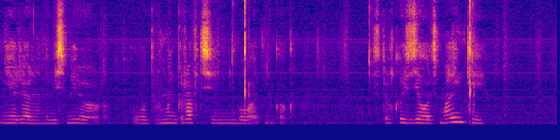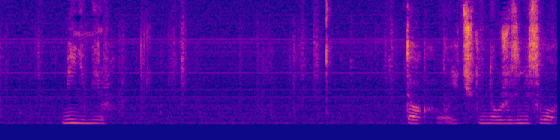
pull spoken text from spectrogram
Не, реально, на весь мир. Вот, в Майнкрафте не бывает никак. Если только сделать маленький мини-мир. Так, ой, что-то меня уже занесло.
